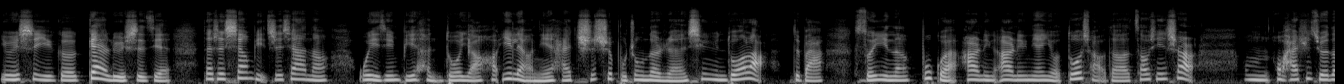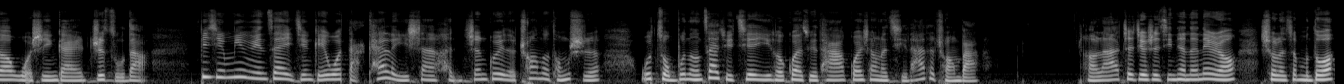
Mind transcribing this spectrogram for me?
因为是一个概率事件，但是相比之下呢，我已经比很多摇号一两年还迟迟不中的人幸运多了，对吧？所以呢，不管二零二零年有多少的糟心事儿，嗯，我还是觉得我是应该知足的。毕竟命运在已经给我打开了一扇很珍贵的窗的同时，我总不能再去介意和怪罪它关上了其他的窗吧。好啦，这就是今天的内容。说了这么多，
